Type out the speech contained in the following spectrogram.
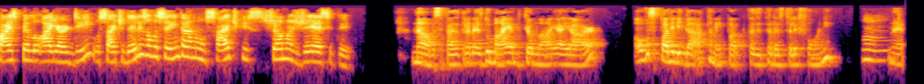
faz pelo IRD, o site deles, ou você entra num site que chama GST? Não, você faz através do Maia, do teu Maia IR, ou você pode ligar também, pode fazer através do telefone, uhum. né?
